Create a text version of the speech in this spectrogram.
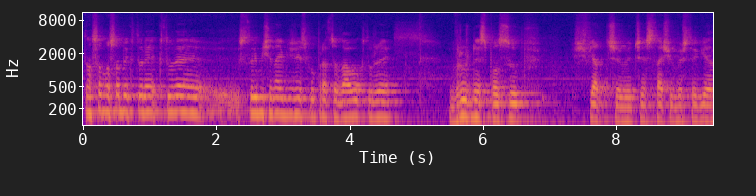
To są osoby, które, które, z którymi się najbliżej współpracowało, które w różny sposób świadczyły, czy Stasiu Wysztygiel,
